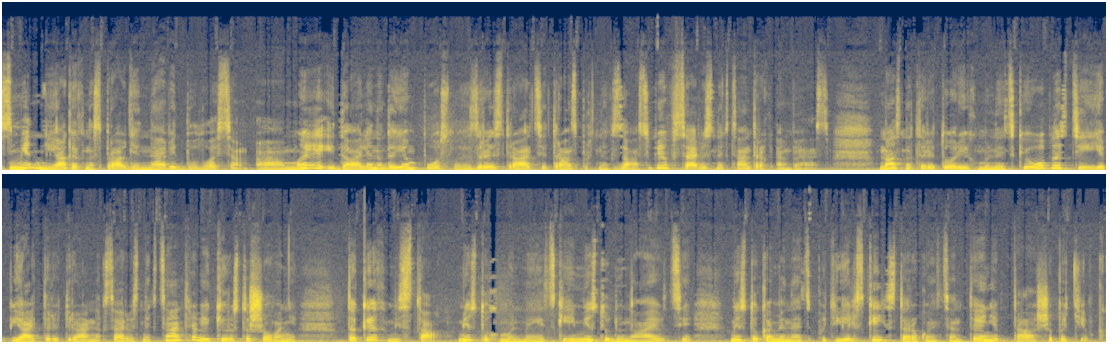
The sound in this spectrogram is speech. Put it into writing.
Змін ніяких насправді не відбулося. Ми і далі надаємо послуги з реєстрації транспортних засобів в сервісних центрах МВС. У нас на території Хмельницької області є 5 територіальних сервісних центрів, які розташовані в таких містах: місто Хмельницький, місто Дунаївці, місто Кам'янець-Подільський, Староконстантинів та Шепетівка.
